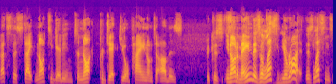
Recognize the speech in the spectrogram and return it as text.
That's the state not to get in, to not project your pain onto others. Because you know what I mean? There's a lesson. You're right. There's lessons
